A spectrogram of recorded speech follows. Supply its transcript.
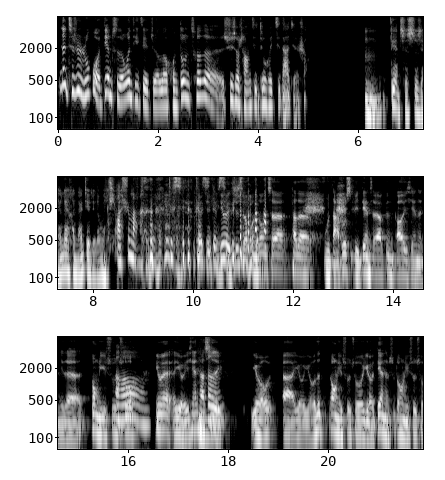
那其实如果电池的问题解决了，混动车的需求场景就会极大减少。嗯，电池是人类很难解决的问题啊？是吗？对不起，对不起，对不起。因为其实混动车 它的复杂度是比电车要更高一些的。你的动力输出，因为有一些它是油呃有油的动力输出，有电的动力输出，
